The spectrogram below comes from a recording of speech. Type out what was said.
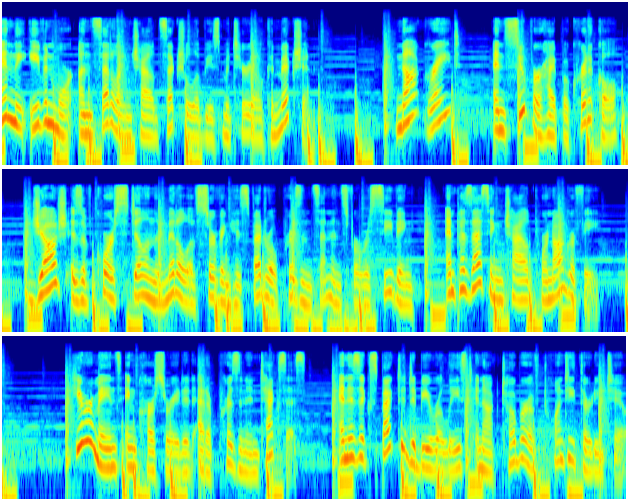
and the even more unsettling child sexual abuse material conviction. Not great and super hypocritical, Josh is of course still in the middle of serving his federal prison sentence for receiving and possessing child pornography. He remains incarcerated at a prison in Texas and is expected to be released in October of 2032.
